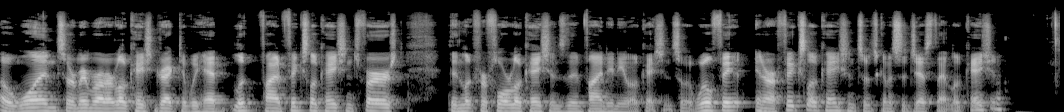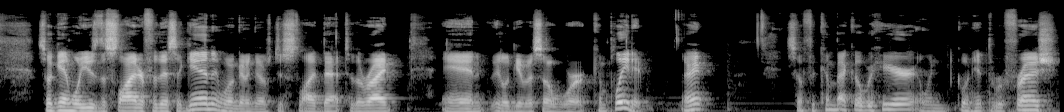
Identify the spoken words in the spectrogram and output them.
01. So remember on our location directive, we had look find fixed locations first, then look for floor locations, then find any location. So it will fit in our fixed location, so it's going to suggest that location. So again, we'll use the slider for this again, and we're going to go just slide that to the right, and it'll give us a work completed. All right. So if we come back over here and we go and hit the refresh,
